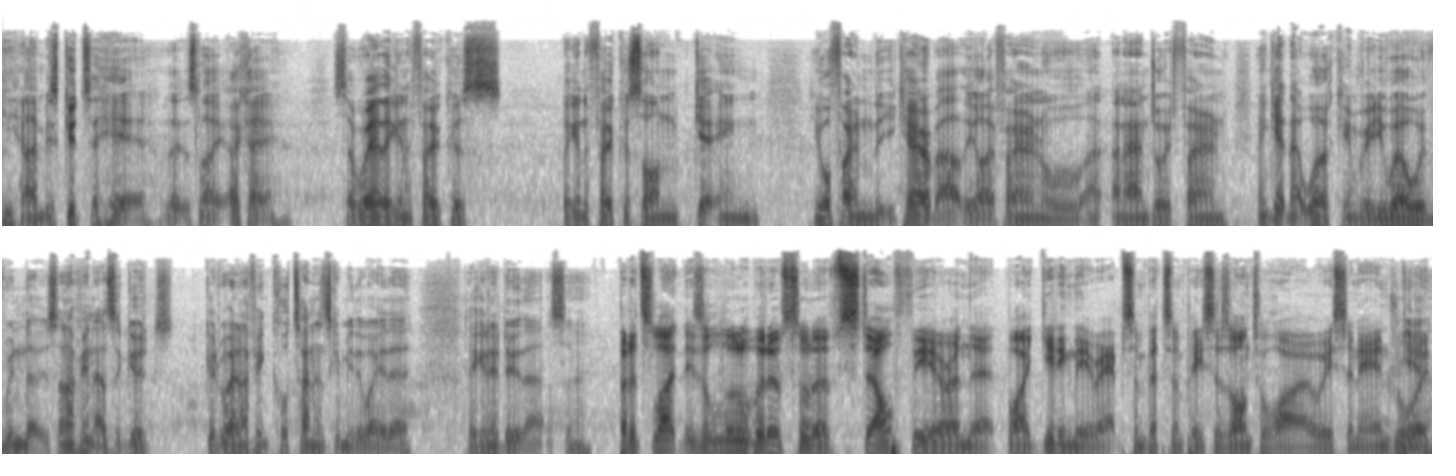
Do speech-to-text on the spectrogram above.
yeah. um, it's good to hear that it's like, okay, so where are they going to focus? They're going to focus on getting your phone that you care about, the iPhone or an Android phone, and getting that working really well with Windows. And I think that's a good good way. And I think Cortana's going to be the way they're they're going to do that. So But it's like there's a little bit of sort of stealth there, in that by getting their apps and bits and pieces onto iOS and Android, Yeah.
